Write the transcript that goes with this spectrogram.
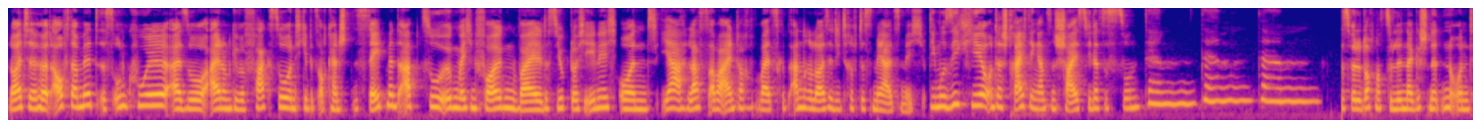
Leute, hört auf damit, ist uncool, also I don't give a fuck so und ich gebe jetzt auch kein Statement ab zu irgendwelchen Folgen, weil das juckt euch eh nicht. Und ja, lasst es aber einfach, weil es gibt andere Leute, die trifft es mehr als mich. Die Musik hier unterstreicht den ganzen Scheiß wieder, das ist so ein Dim, Dim, Dim. Es würde doch noch zu Linda geschnitten und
